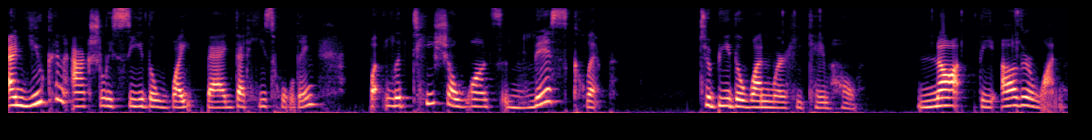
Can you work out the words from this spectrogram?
And you can actually see the white bag that he's holding, but Letecia wants this clip to be the one where he came home not the other one.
